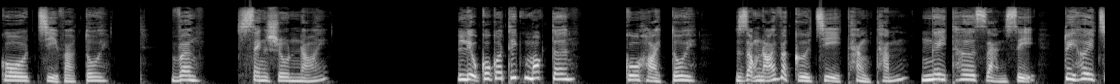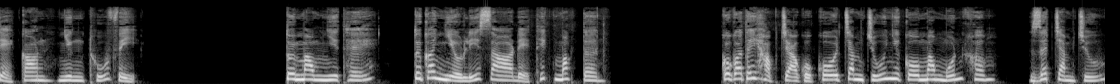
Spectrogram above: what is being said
Cô chỉ vào tôi. Vâng, Saint John nói. Liệu cô có thích Morton? Cô hỏi tôi, giọng nói và cử chỉ thẳng thắn, ngây thơ giản dị, tuy hơi trẻ con nhưng thú vị. Tôi mong như thế, tôi có nhiều lý do để thích Morton. Cô có thấy học trò của cô chăm chú như cô mong muốn không? Rất chăm chú.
